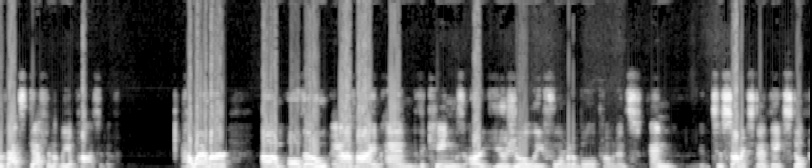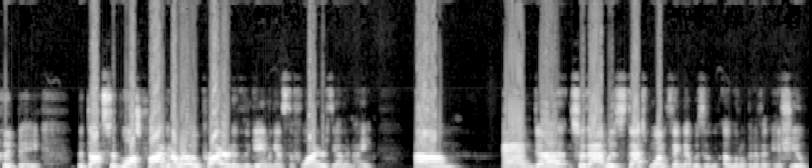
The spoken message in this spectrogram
so that's definitely a positive however um, although anaheim and the kings are usually formidable opponents and to some extent they still could be the ducks had lost five in a row prior to the game against the flyers the other night um, and uh, so that was that's one thing that was a, a little bit of an issue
